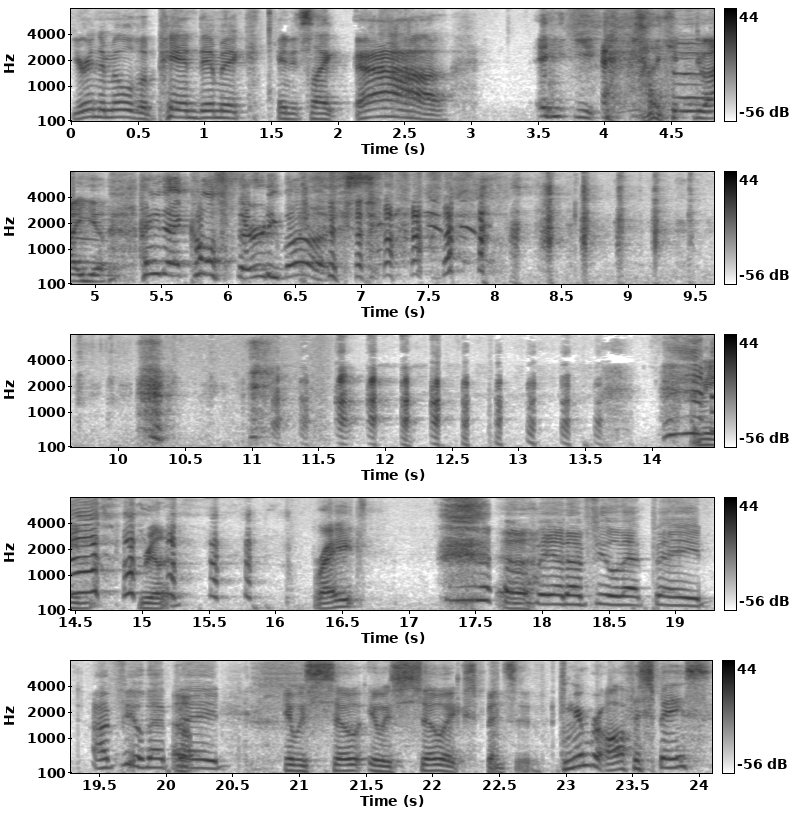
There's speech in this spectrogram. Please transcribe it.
you're in the middle of a pandemic and it's like ah and you, like do I yell hey that costs 30 bucks I mean really right oh man, I feel that pain. I feel that Oh. pain. It was so it was so expensive. Do you remember Office Space?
